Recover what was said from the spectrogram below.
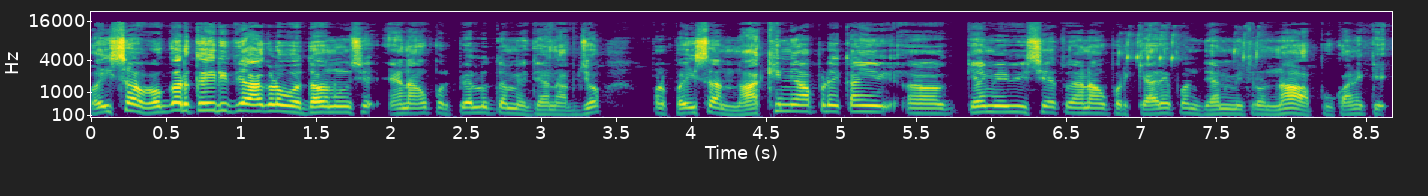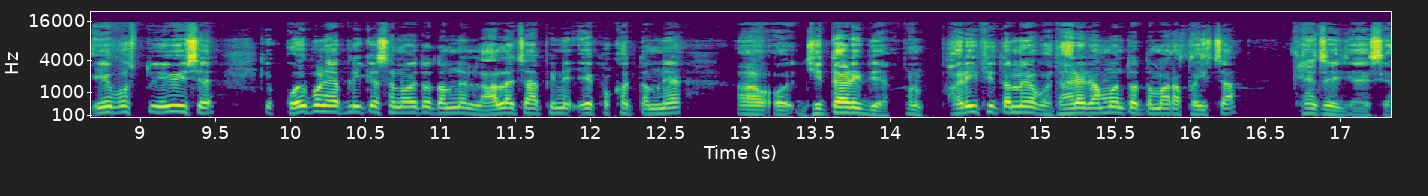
પૈસા વગર કઈ રીતે આગળ વધવાનું છે એના ઉપર પહેલું તમે ધ્યાન આપજો. પણ પૈસા નાખીને આપણે કાંઈ કેમ એવી છે તો એના ઉપર ક્યારેય પણ ધ્યાન મિત્રો ના આપવું. કારણ કે એ વસ્તુ એવી છે કે કોઈ પણ એપ્લિકેશન હોય તો તમને લાલચ આપીને એક વખત તમને જીતાડી દે. પણ ફરીથી તમે વધારે રમો તો તમારા પૈસા ખેંચાઈ જાય છે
